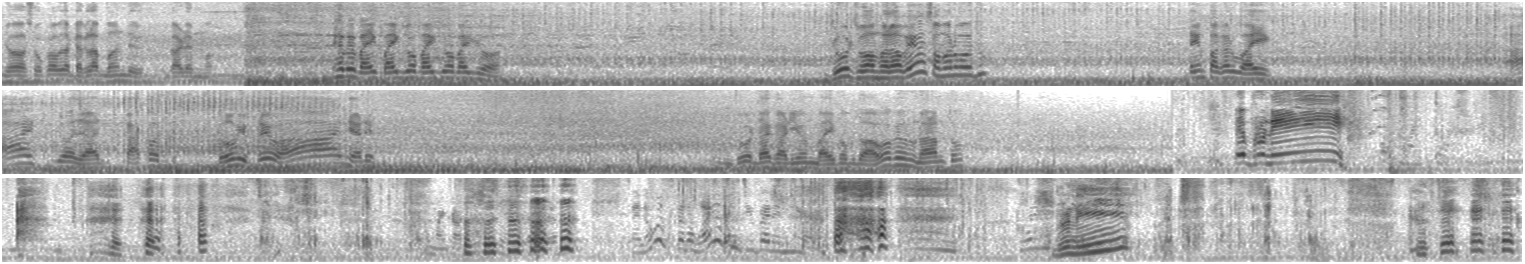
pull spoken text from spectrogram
જો છોકરા બધા ઢગલા બંધ ગાર્ડનમાં એ ભાઈ બાઇક બાઇક જો બાઇક જો બાઇક જો જોર જોવા મળે હવે સમરમાં બધું. ટાઈમ પકડવું બાઈક આ જો યાર કાકો બહુ વિપર્યો આ હેડે. જોરદાર ગાડીઓ બાઈકો બધું આવો હવે ઉનાળામાં તો. એ Brony Oh my gosh, right in here. Bruni.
